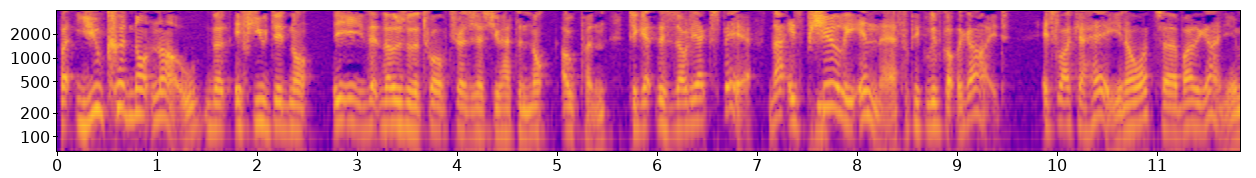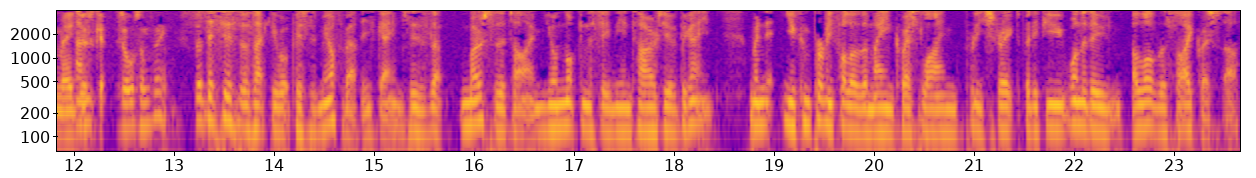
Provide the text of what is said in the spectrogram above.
But you could not know that if you did not. That those were the 12 treasure chests you had to not open to get this Zodiac Spear. That is purely in there for people who've got the guide. It's like a, hey, you know what, uh, buy the guide, you may just Um, get this awesome thing. But this is exactly what pisses me off about these games, is that most of the time you're not going to see the entirety of the game. I mean, you can probably follow the main quest line pretty strict, but if you want to do a lot of the side quest stuff,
